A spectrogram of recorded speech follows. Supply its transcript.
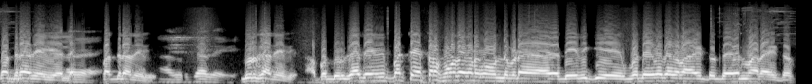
ഭദ്രാദേവി അല്ലേ? ഭദ്രാദേവി. ദുർഗാദേവി. അപ്പൊ ദുർഗാദേവി മറ്റേ എത്ര ഭൂതഘടകമുണ്ട് ഇവിടെ? ദേവിക്ക് ഉപദേവതകളായിട്ടും ദേവന്മാരായിട്ടും.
